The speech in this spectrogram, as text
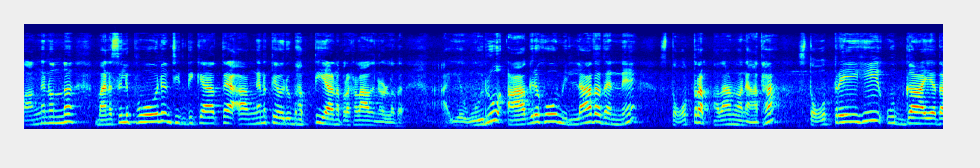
അങ്ങനൊന്ന് മനസ്സിൽ പോലും ചിന്തിക്കാത്ത അങ്ങനത്തെ ഒരു ഭക്തിയാണ് പ്രഹ്ലാദനുള്ളത്. ഒരു ആഗ്രഹവും ഇല്ലാതെ തന്നെ സ്തോത്രം അതാണ് അനാഥ സ്തോത്രൈഹി ഉദ്ഗായത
